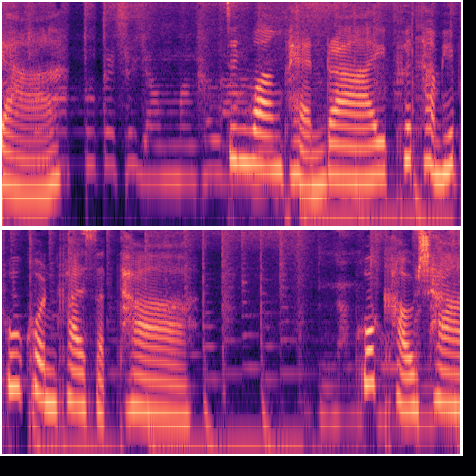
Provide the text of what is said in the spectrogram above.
ยา จึงวางแผนร้ายเพื่อทำให้ผู้คนคลายศรัทธา พวกเขาใช้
